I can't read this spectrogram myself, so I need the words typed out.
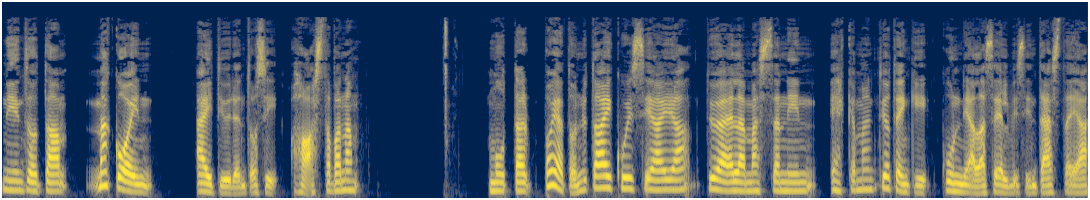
Niin tota, mä koin äityyden tosi haastavana. Mutta pojat on nyt aikuisia ja työelämässä, niin ehkä mä nyt jotenkin kunnialla selvisin tästä ja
